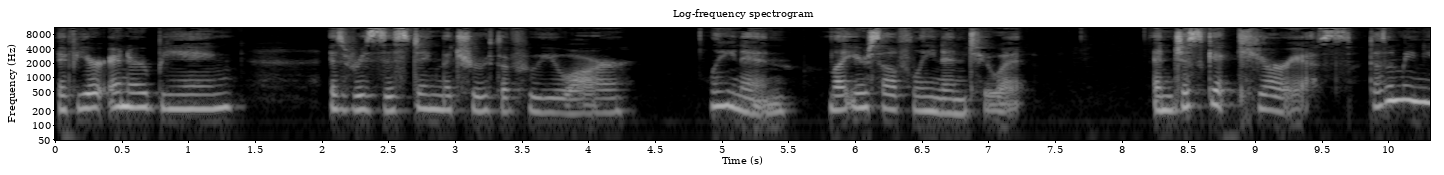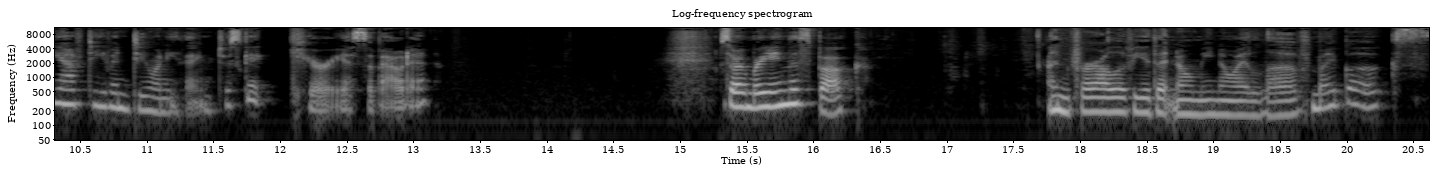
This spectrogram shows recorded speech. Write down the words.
If your inner being is resisting the truth of who you are, lean in. Let yourself lean into it and just get curious. Doesn't mean you have to even do anything, just get curious about it. So, I'm reading this book. And for all of you that know me, know I love my books.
